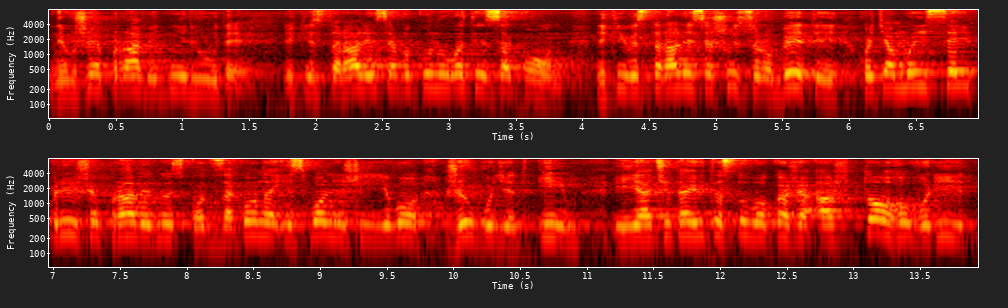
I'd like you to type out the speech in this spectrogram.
невже праведні люди, які старалися виконувати закон, які старалися щось зробити, хоча Моїсей прийшов праведність від закона і сповнивши його, жив буде їм. І я читаю те слово, каже, а що говорить?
